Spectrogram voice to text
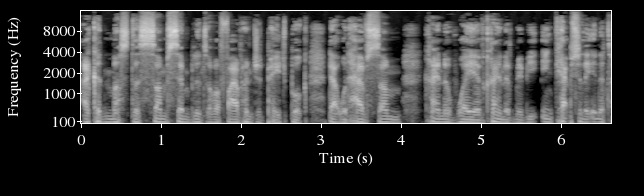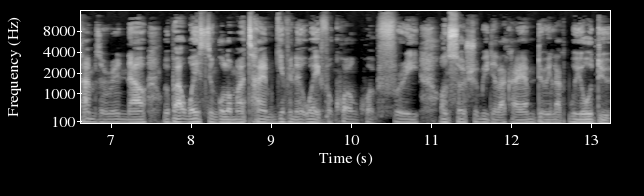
I could muster some semblance of a 500 page book that would have some kind of way of kind of maybe encapsulating the times we're in now without wasting all of my time giving it away for quote unquote free on social media like I am doing, like we all do.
